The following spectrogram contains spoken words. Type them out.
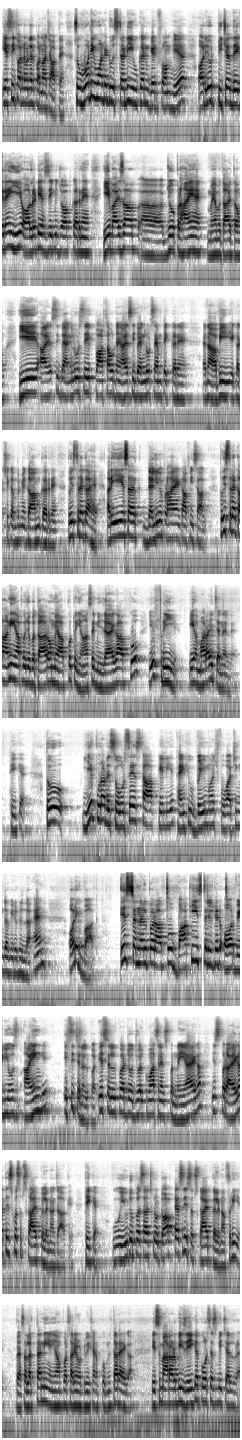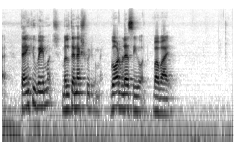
एसी फंडामेंटल पढ़ना चाहते हैं। So what you wanted to study you can get from here और जो टीचर देख रहे हैं ये ऑलरेडी एस में जॉब कर रहे हैं। ये भाई साहब जो पढ़ाए हैं मैं बता देता हूँ ये आई बैंगलोर से पास आउट हैं। आई एस सी बैंगलोर से एम टेक करें। हैं ना? अभी एक अच्छे कंपनी में काम कर रहे हैं। तो इस तरह का है। अरे ये सर दिल्ली में पढ़ाए हैं काफ़ी साल। तो इस तरह कहानी आपको जो बता रहा हूँ, मैं आपको तो यहाँ से मिल जाएगा आपको। ये फ्री है। ये हमारा ही चैनल है। ठीक है? तो ये पूरा रिसोर्सेज था आपके लिए। Thank you very much for watching the video till the end और एक बात, इस चैनल पर आपको बाकी इससे रिलेटेड और वीडियोस आएँगे इसी चैनल पर। इस चैनल पर जो उज्ज्वल कुमार चैनल पर नहीं आएगा, इस पर आएगा तो इसको सब्सक्राइब कर लेना जाके। ठीक है? वो यूट्यूब पर सर्च करो टॉप टेस्ट सब्सक्राइब कर लेना फ्री है। पैसा लगता नहीं है, यहाँ पर सारे नोटिफिकेशन आपको मिलता रहेगा। इसमें आर आर बी का कोर्सेज भी चल रहा है। थैंक यू वेरी मच मिलते हैं नेक्स्ट वीडियो में। God bless you all bye bye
